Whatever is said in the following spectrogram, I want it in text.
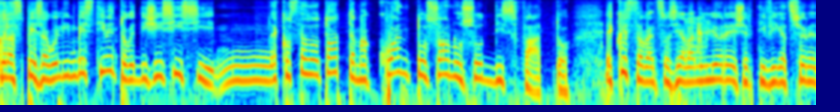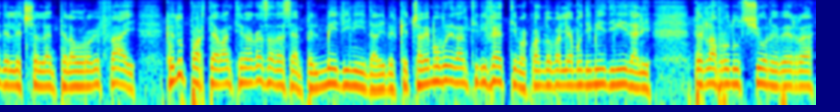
quella spesa, quell'investimento che dici sì sì, mh, è costato tot ma quanto sono soddisfatto e questa penso sia la migliore certificazione dell'eccellente lavoro che fai, che tu porti avanti una cosa da sempre, il Made in Italy, perché avremo pure tanti difetti ma quando parliamo di Made in Italy per la produzione, per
